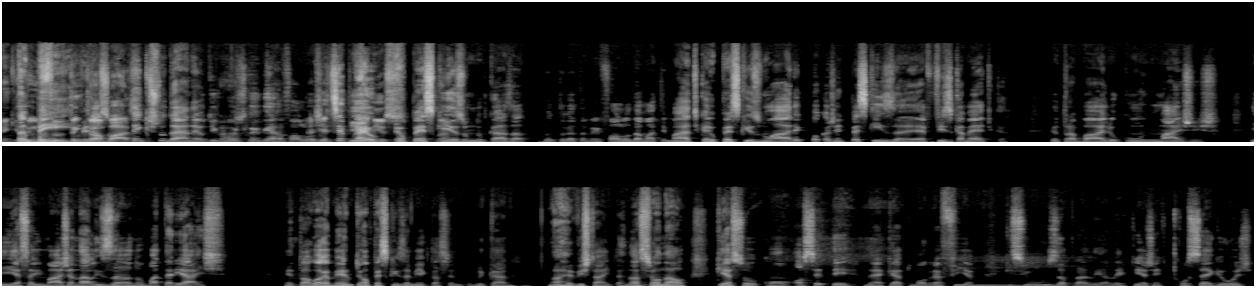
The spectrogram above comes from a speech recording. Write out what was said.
Tem que ter um Também. estudo, tem que ter uma só, base. Tem que estudar, né? Eu digo Ah. muito que a Guerra falou. A gente sempre eu, nisso. eu pesquiso, no caso, a doutora também falou da matemática, eu pesquiso numa área que pouca gente pesquisa, é física médica. Eu trabalho com imagens. E essa imagem analisando materiais. Então, agora mesmo tem uma pesquisa minha que está sendo publicada, uma revista internacional, que é só com OCT, né? que é a tomografia que se usa para ler a lente, e a gente consegue hoje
